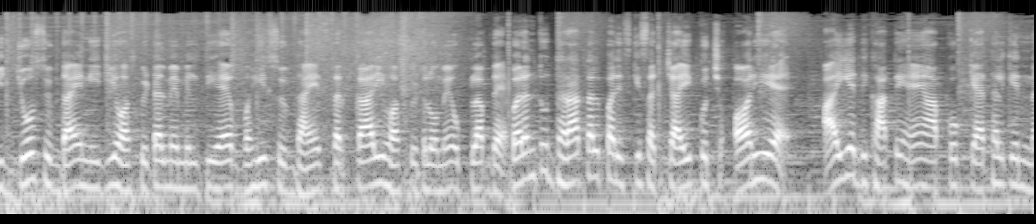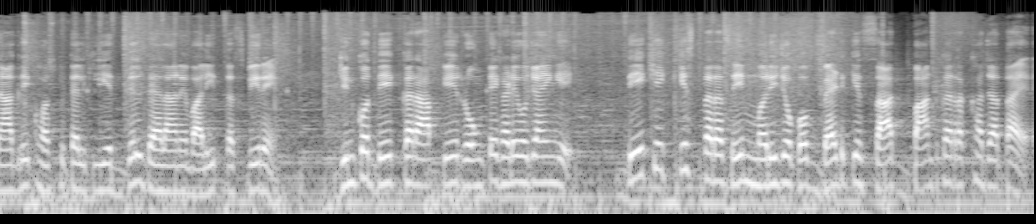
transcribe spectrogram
कि जो सुविधाएँ निजी हॉस्पिटल में मिलती है, वही सुविधाएँ सरकारी हॉस्पिटलों में उपलब्ध है। परंतु धरातल पर इसकी सच्चाई कुछ और ही है। आइए दिखाते हैं आपको कैथल के नागरिक हॉस्पिटल की ये दिल दहलाने वाली तस्वीरें, जिनको देखकर आपके रोंगटे खड़े हो जाएँगे। देखिए किस तरह से मरीजों को बेड के साथ बाँध कर रखा जाता है।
